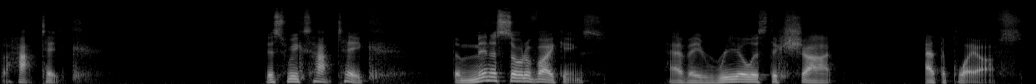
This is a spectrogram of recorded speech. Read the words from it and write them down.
the hot take. This week's hot take the Minnesota Vikings have a realistic shot at the playoffs.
